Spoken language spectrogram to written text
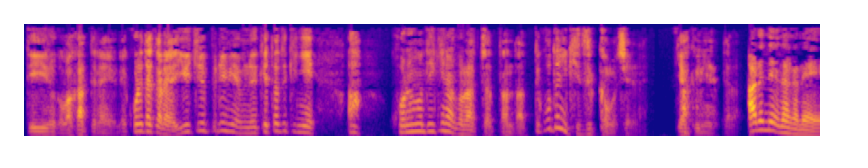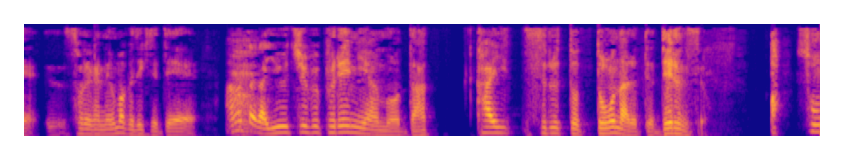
ていうのが分かってないよね。これだから YouTube プレミアム抜けた時に、あ、これもできなくなっちゃったんだってことに気づくかもしれない。逆に言ったら。あれね、なんかね、それがね、うまくできてて、あなたが YouTube プレミアムを脱会するとどうなるって出るんですよ。あ、そう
